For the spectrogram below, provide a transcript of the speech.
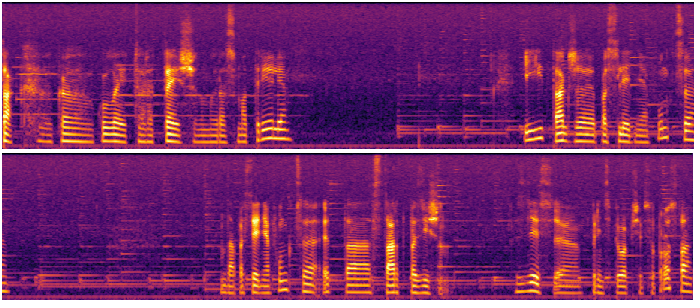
Так, Calculate Rotation мы рассмотрели. И также последняя функция. Да, последняя функция это Start Position. Здесь, э, в принципе, вообще все просто.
